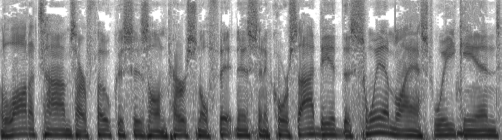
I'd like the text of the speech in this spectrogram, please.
a lot of times our focus is on personal fitness. And of course, I did the swim last weekend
